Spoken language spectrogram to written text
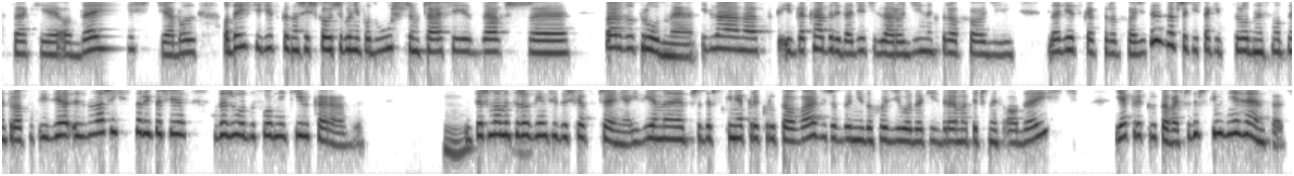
w takie odejścia, bo odejście dziecka z naszej szkoły, szczególnie po dłuższym czasie, jest zawsze bardzo trudne i dla nas, i dla kadry, dla dzieci, dla rodziny, która odchodzi, dla dziecka, które odchodzi. To jest zawsze jakiś taki trudny, smutny proces i z, naszej historii to się zdarzyło dosłownie kilka razy. Hmm. Też mamy coraz więcej doświadczenia i wiemy przede wszystkim, jak rekrutować, żeby nie dochodziło do jakichś dramatycznych odejść. Jak rekrutować? Przede wszystkim zniechęcać.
